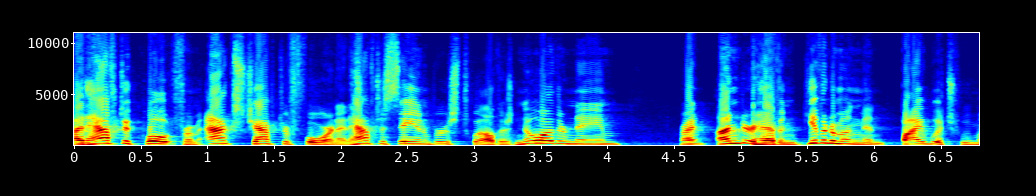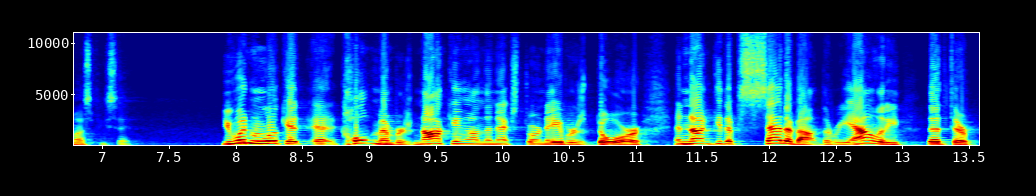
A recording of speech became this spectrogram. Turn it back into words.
I'd have to quote from Acts chapter 4, and I'd have to say in verse 12, there's no other name, right, under heaven given among men by which we must be saved. You wouldn't look at, at cult members knocking on the next door neighbor's door and not get upset about the reality that they're,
